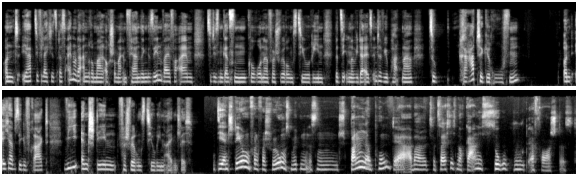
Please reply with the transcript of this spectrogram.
Und ihr habt sie vielleicht jetzt das ein oder andere Mal auch schon mal im Fernsehen gesehen, weil vor allem zu diesen ganzen Corona-Verschwörungstheorien wird sie immer wieder als Interviewpartner zu Rate gerufen. Und ich habe sie gefragt, wie entstehen Verschwörungstheorien eigentlich? Die Entstehung von Verschwörungsmythen ist ein spannender Punkt, der aber tatsächlich noch gar nicht so gut erforscht ist.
